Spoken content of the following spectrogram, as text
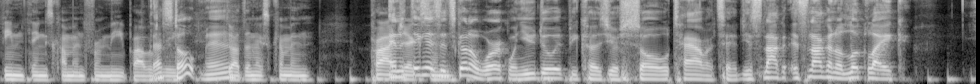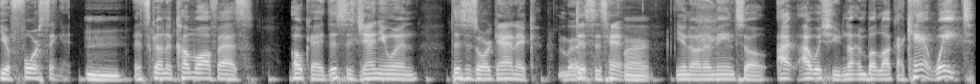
theme things coming from me probably. That's dope, man. Throughout the next coming projects. And the thing is, and- it's gonna work when you do it because you're so talented. It's not. It's not gonna look like you're forcing it. Mm-hmm. It's gonna come off as okay. This is genuine. This is organic. This is him. Right. You know what I mean? So I, I wish you nothing but luck. I can't wait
